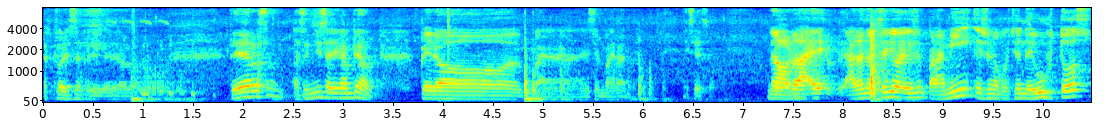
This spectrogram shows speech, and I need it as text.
Por eso es ¿verdad? Tenés razón, ascendió y salió campeón. Pero, bueno, es el más grande. Es eso. No, Bueno, para- eh, hablando en serio, es- para mí es una cuestión de gustos.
